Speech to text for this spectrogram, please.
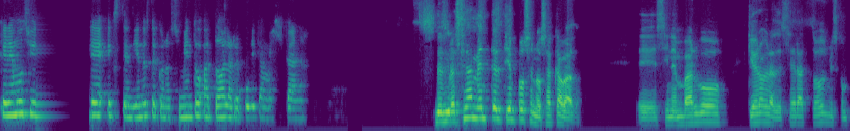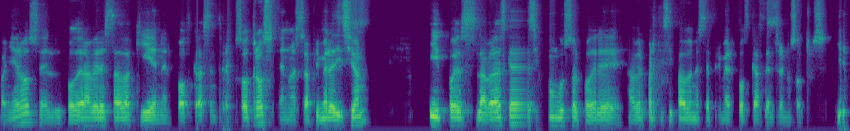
Queremos ir extendiendo este conocimiento a toda la República Mexicana. Desgraciadamente el tiempo se nos ha acabado. Eh, sin embargo, quiero agradecer a todos mis compañeros el poder haber estado aquí en el podcast entre nosotros en nuestra primera edición. Y pues la verdad es que ha sido un gusto el poder eh, haber participado en este primer podcast entre nosotros. Y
